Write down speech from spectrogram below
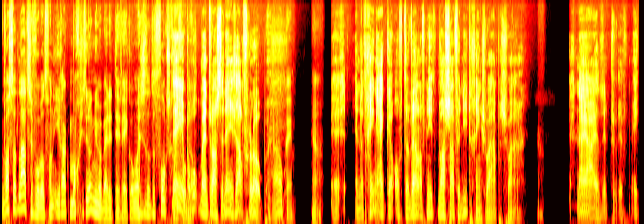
Was dat laatste voorbeeld van Irak, mocht je toen ook niet meer bij de tv komen? Is dat het volkskrant Nee, op een goed moment was het ineens afgelopen. Ah, oké. Eh, en dat ging eigenlijk eh, of er wel of niet massavernietigingswapens waren. En Nou ja, ik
